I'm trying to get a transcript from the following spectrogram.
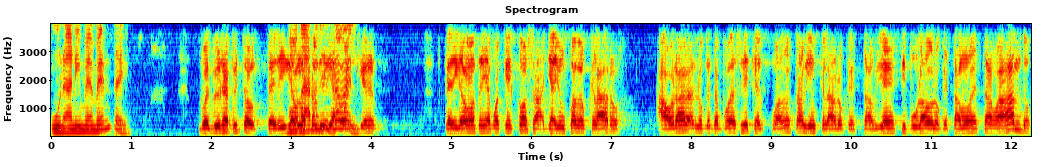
unánimemente? Vuelvo y repito, te diga no ¿Votaron te diga cualquier, te diga no te diga cualquier cosa, ya hay un cuadro claro. Ahora lo que te puedo decir es que el cuadro está bien claro, que está bien estipulado lo que estamos trabajando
